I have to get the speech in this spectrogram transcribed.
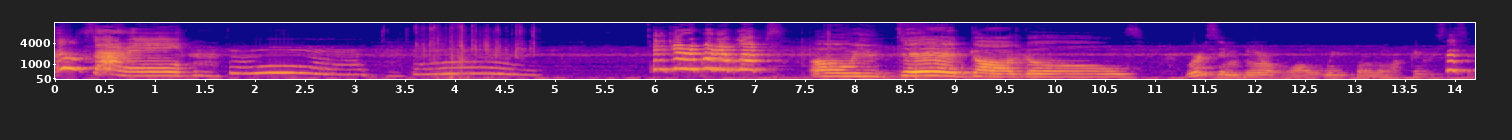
Oh, sorry. Hey, Jerry, put up lips. Oh, you did, Goggles. We're sitting here while we play rock, paper, scissors.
